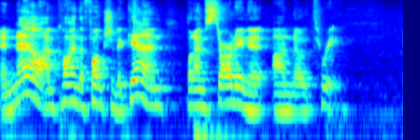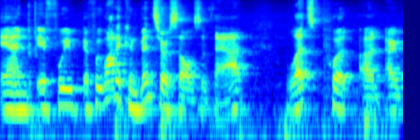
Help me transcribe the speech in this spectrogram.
And now I'm calling the function again, but I'm starting it on node 3. And if we, if we want to convince ourselves of that, let's put an,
